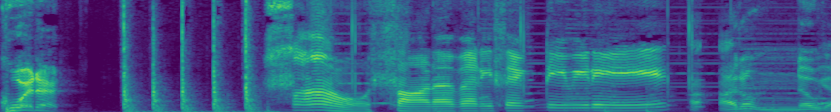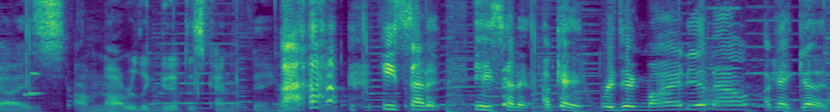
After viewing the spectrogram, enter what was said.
Quit it! So, thought of anything, DVD? I, I don't know, guys. I'm not really good at this kind of thing. he said it. He said it. Okay, we're doing my idea now. Okay, good.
